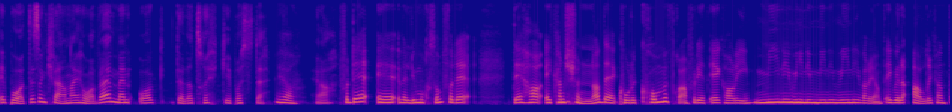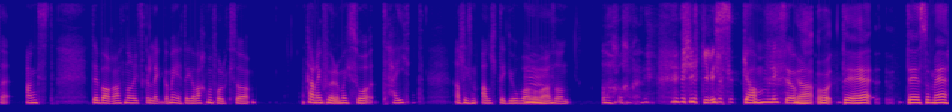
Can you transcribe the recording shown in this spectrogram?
er både sånn kverna i hodet, men òg det der trykket i brystet. ja. Ja. For det er veldig morsomt, for det, det har, jeg kan skjønne det, hvor det kommer fra, fordi at jeg har det i mini, mini, mini, mini variant. Jeg ville aldri kalt det angst. Det er bare at når jeg skal legge meg etter jeg har vært med folk, så kan jeg føle meg så teit at liksom alt jeg gjorde bare Mm. var sånn Skikkelig skam, liksom. ja og det, er, det som er,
